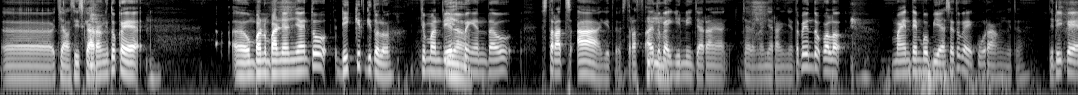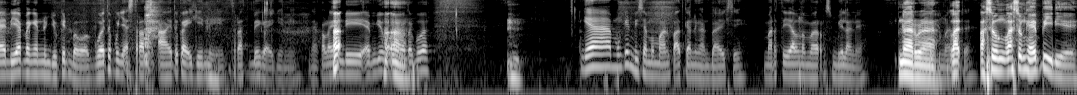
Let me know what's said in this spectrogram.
eh, Chelsea sekarang itu kayak eh, umpan-umpanannya itu dikit gitu loh. Cuman dia Iya. pengen tahu strats A gitu. Strats A itu kayak gini cara cara nyerangnya. Tapi untuk kalau main tempo biasa itu kayak kurang gitu. Jadi kayak dia pengen nunjukin bahwa gue tuh punya strats A itu kayak gini, strats B kayak gini. Nah kalau yang di MU menurut kata gue ya mungkin bisa memanfaatkan dengan baik sih. Martial nomor 9 ya. Benar benar. La- tuh? langsung langsung happy dia. Eh,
